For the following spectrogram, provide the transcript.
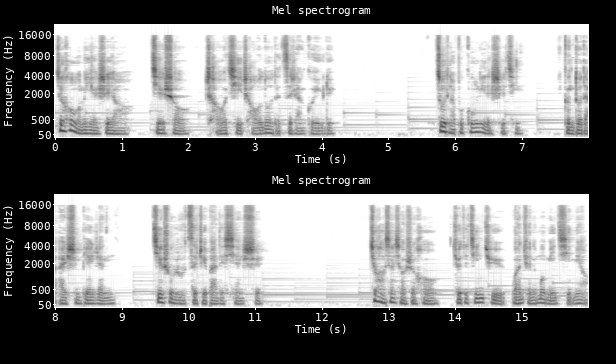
最后，我们也是要接受潮起潮落的自然规律，做点不功利的事情，更多的爱身边人，接受如此这般的现实。就好像小时候觉得京剧完全的莫名其妙，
